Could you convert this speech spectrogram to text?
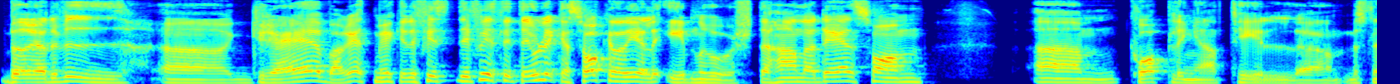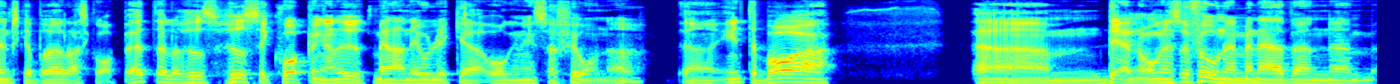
började vi uh, gräva rätt mycket. Det finns, det finns lite olika saker när det gäller Ibn Rushd. Det handlar dels om um, kopplingar till uh, Muslimska brödraskapet, eller hur, hur ser kopplingarna ut mellan olika organisationer? Eh, inte bara um, den organisationen, men även um,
